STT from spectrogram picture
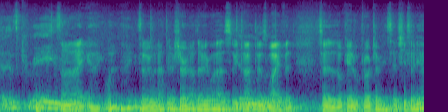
That is So crazy. I, like, what? So we went out there. Sure enough, there he was. So we talked to his wife and said it was okay to approach him. He said, she said, yeah.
